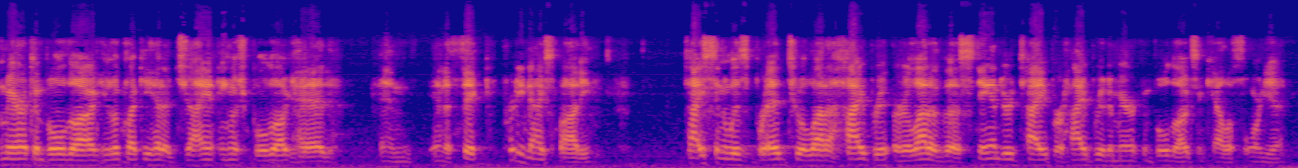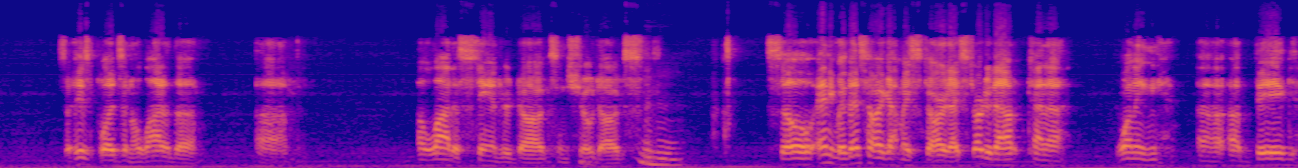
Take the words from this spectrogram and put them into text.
American bulldog. He looked like he had a giant English bulldog head and, and a thick, pretty nice body. Tyson was bred to a lot of hybrid or a lot of uh, standard type or hybrid American bulldogs in California. So his blood's in a lot of the uh, a lot of standard dogs and show dogs. Mm-hmm. So anyway, that's how I got my start. I started out kind of wanting uh, a big,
